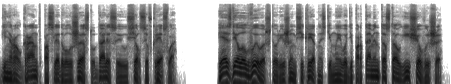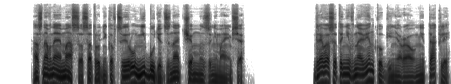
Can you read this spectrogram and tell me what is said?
генерал Грант последовал жесту Далиса и уселся в кресло. Я сделал вывод, что режим секретности моего департамента стал еще выше. Основная масса сотрудников ЦРУ не будет знать, чем мы занимаемся. Для вас это не в новинку, генерал, не так ли?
